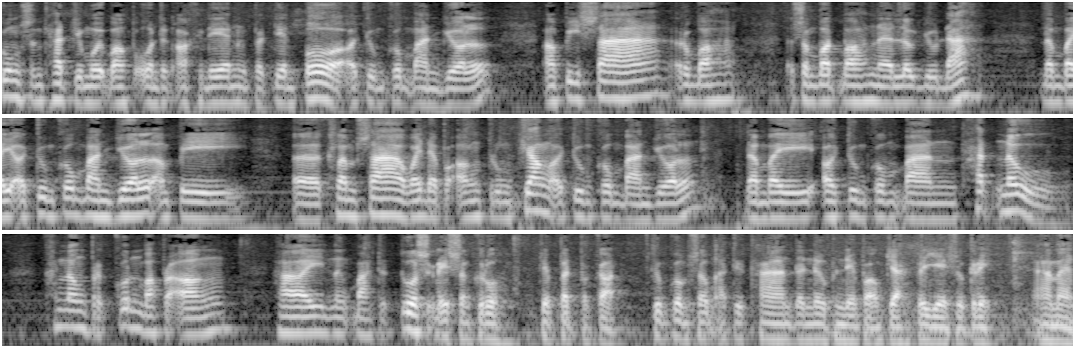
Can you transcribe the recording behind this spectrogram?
គង់សន្តិដ្ឋជាមួយបងប្អូនទាំងអស់គ្នានឹងប្រទានពរឲ្យទុំគុំបានយល់អំពីសាររបស់សម្បត្តិរបស់នៃលោកយូដាដើម្បីឲ្យទុំគុំបានយល់អំពី ខ្លឹមសារអ្វីដែលព្រះអង្គទ្រង់ចង់ឲ្យទុំគុំបានយល់ដើម្បីឲ្យទុំគុំបានស្ថិតនៅក្នុងប្រគុណរបស់ព្រះអង្គហើយនឹងបានទទួលសេចក្តីសង្គ្រោះជាពិតប្រាកដទុំគុំសូមអធិដ្ឋានទៅនៅព្រះនាមព្រះអង្គចាស់ព្រះយេស៊ូវគ្រីស្ទអាមែន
